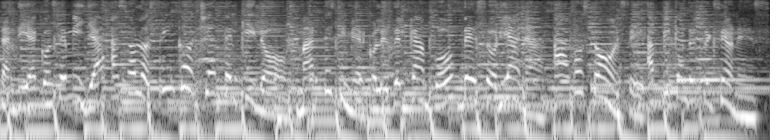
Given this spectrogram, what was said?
sandía con semilla a solo 5.80 el kilo. Martes y miércoles del campo de Soriana. Agosto 11. Aplican restricciones.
